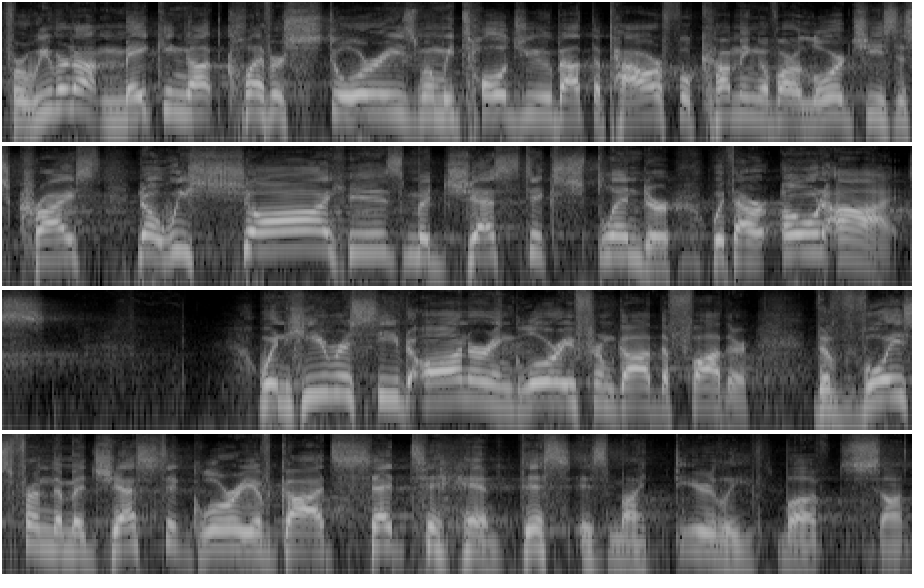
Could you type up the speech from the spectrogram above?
For we were not making up clever stories when we told you about the powerful coming of our Lord Jesus Christ. No, we saw his majestic splendor with our own eyes. When he received honor and glory from God the Father, the voice from the majestic glory of God said to him, This is my dearly loved Son,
